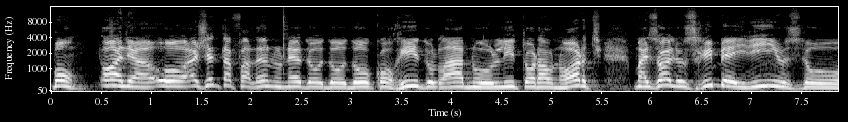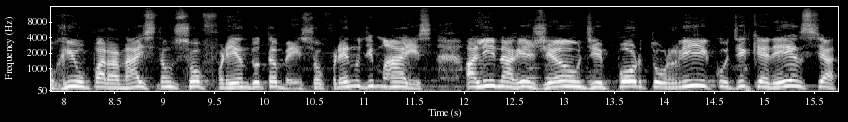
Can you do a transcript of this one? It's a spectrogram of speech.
Bom, olha, o- a gente tá falando, né, do, do, do ocorrido lá no litoral norte, mas olha, os ribeirinhos do Rio Paraná estão sofrendo também, sofrendo demais. Ali na região de Porto Rico, de Querência,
